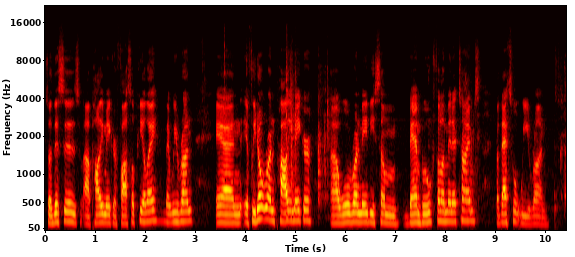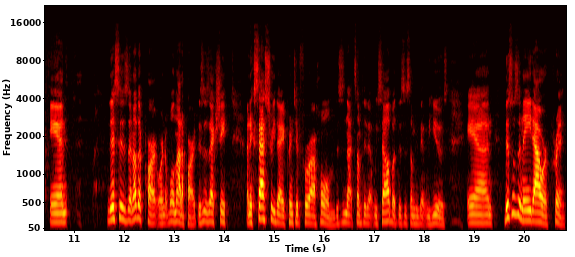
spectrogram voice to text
So this is uh, Polymaker Fossil PLA that we run. And if we don't run Polymaker, uh, we'll run maybe some Bambu filament at times, but that's what we run. And this is another part, or well, not a part. This is actually an accessory that I printed for our home. This is not something that we sell, but this is something that we use. And this was an eight hour print.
